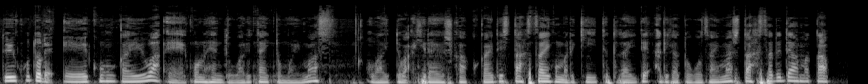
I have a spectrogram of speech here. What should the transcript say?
ということで、えー、今回は、えー、この辺で終わりたいと思います。お相手は平吉かっこかいでした。最後まで聞いていただいてありがとうございました。それではまた。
